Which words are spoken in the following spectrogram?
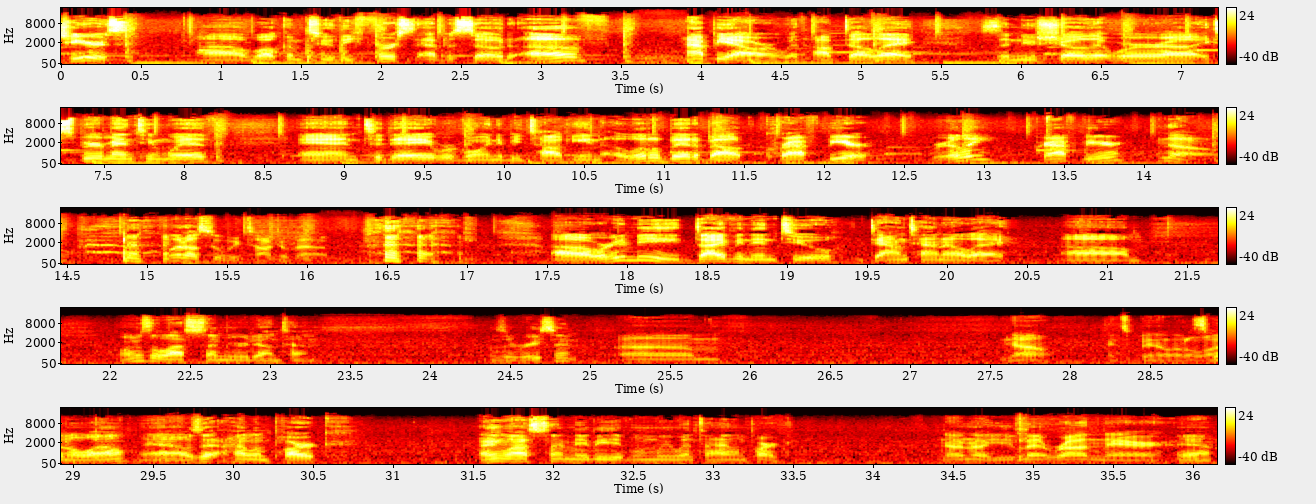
Cheers. Uh, welcome to the first episode of Happy Hour with Hopped LA. This is a new show that we're uh, experimenting with, and today we're going to be talking a little bit about craft beer. Really? Craft beer? No. what else would we talk about? Uh, we're going to be diving into downtown LA. Um, when was the last time you were downtown? Was it recent? Um, no, it's been a little It's while. been a while. Yeah, I was at Highland Park. I think last time maybe when we went to Highland Park. No, no, you met Ron there Yeah.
